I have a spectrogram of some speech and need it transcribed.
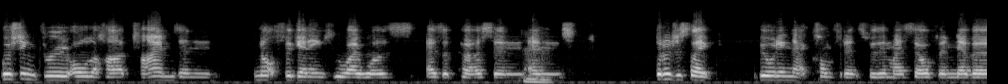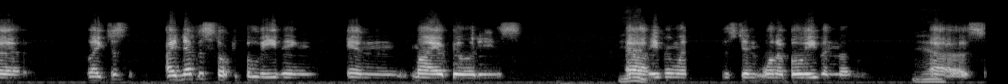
pushing through all the hard times and not forgetting who I was as a person Mhm. and sort of just like building that confidence within myself and never like just I never stopped believing in my abilities, Yeah, uh, even when I just didn't want to believe in them. yeah. Uh, so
